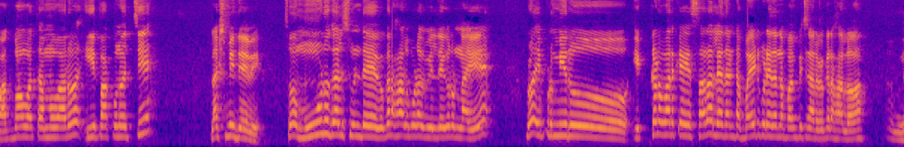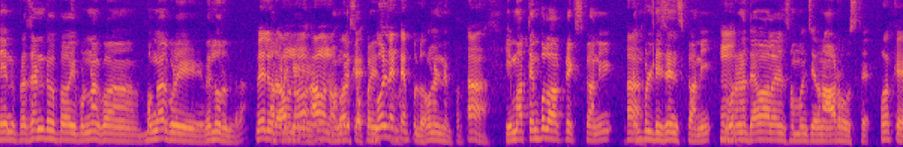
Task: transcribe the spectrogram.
పద్మావతి అమ్మవారు ఈ పక్కన వచ్చి లక్ష్మీదేవి. సో మూడు కలిసి ఉండే విగ్రహాలు కూడా వీళ్ళ దగ్గర ఉన్నాయి. బ్రో ఇప్పుడు మీరు ఇక్కడ వరకే ఇస్తారా లేదంటే బయట కూడా ఏదైనా పంపించినారు విగ్రహాలు? నేను ప్రజెంట్ ఇప్పుడున్న గో- బంగారు గుడి వెల్లూరు ఉంది కదా? వేలూరు అవును అవును. గోల్డెన్ టెంపుల్ గోల్డెన్ టెంపుల్ ఈ మా టెంపుల్ ఆర్కిటెక్ట్స్ కానీ టెంపుల్ డిజైన్స్ కానీ ఎవరైనా దేవాలయానికి సంబంధించి ఏదైనా ఆర్డర్ వస్తే ఓకే.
